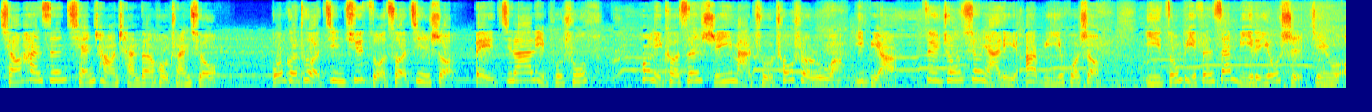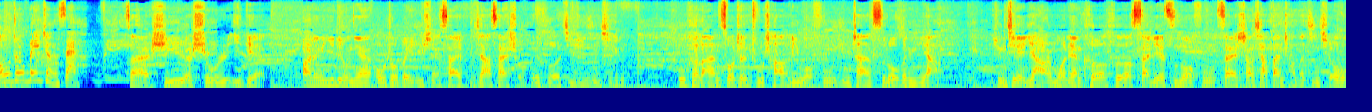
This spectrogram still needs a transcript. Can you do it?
乔汉森前场铲断后传球，博格特禁区左侧劲射被基拉利扑出，亨里克森十一码处抽射入网，一比二。最终匈牙利二比一获胜，以总比分三比一的优势进入欧洲杯正赛。在十一月十五日一点，二零一六年欧洲杯预选赛附加赛首回合继续进行，乌克兰坐镇主场利沃夫迎战斯洛文尼亚。凭借亚尔莫连科和塞列兹诺夫在上下半场的进球，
